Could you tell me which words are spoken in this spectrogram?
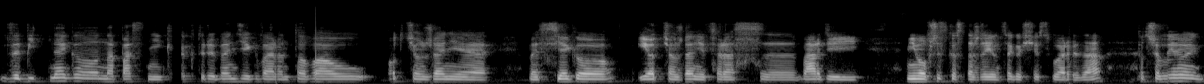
wybitnego napastnika, który będzie gwarantował odciążenie Messiego i odciążenie coraz e, bardziej, mimo wszystko starzejącego się Suareza. Potrzebujemy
